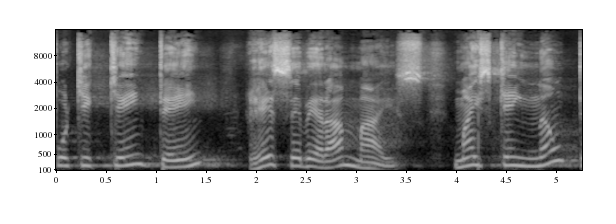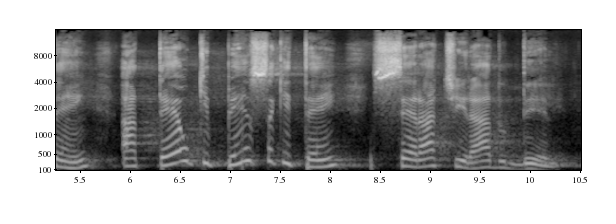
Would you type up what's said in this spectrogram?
Porque quem tem, receberá mais, mas quem não tem, até o que pensa que tem, será tirado dele.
